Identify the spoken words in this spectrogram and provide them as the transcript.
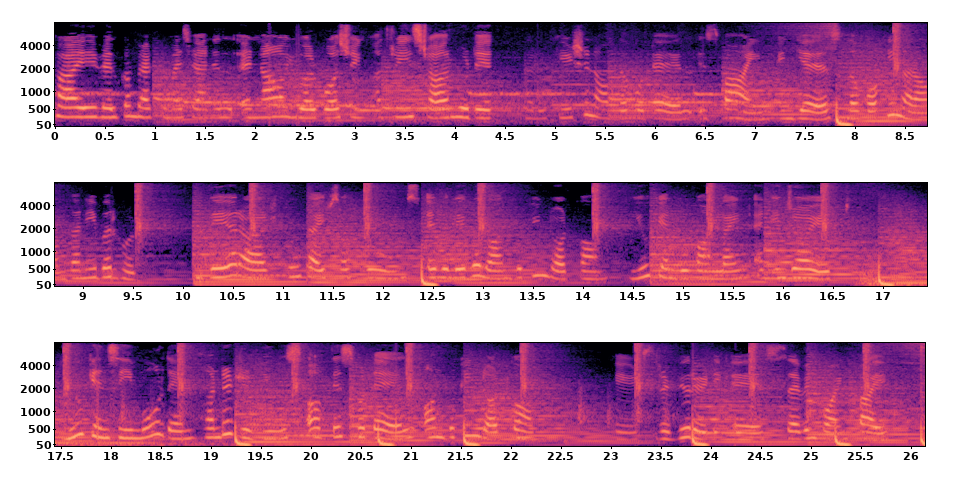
Hi, welcome back to my channel and now you are watching a 3-star hotel. The location of the hotel is fine and yes, love walking around the neighborhood. There are two types of rooms available on booking.com. You can book online and enjoy it. You can see more than 100 reviews of this hotel on booking.com. Its review rating is 7.5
